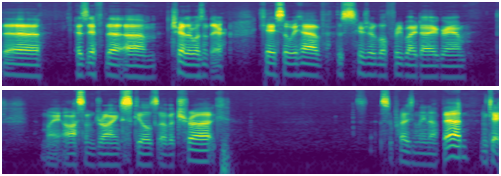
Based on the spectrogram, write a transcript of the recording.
the as if the um, trailer wasn't there. Okay, so we have this. Here's our little free body diagram. My awesome drawing skills of a truck. Surprisingly not bad. Okay,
